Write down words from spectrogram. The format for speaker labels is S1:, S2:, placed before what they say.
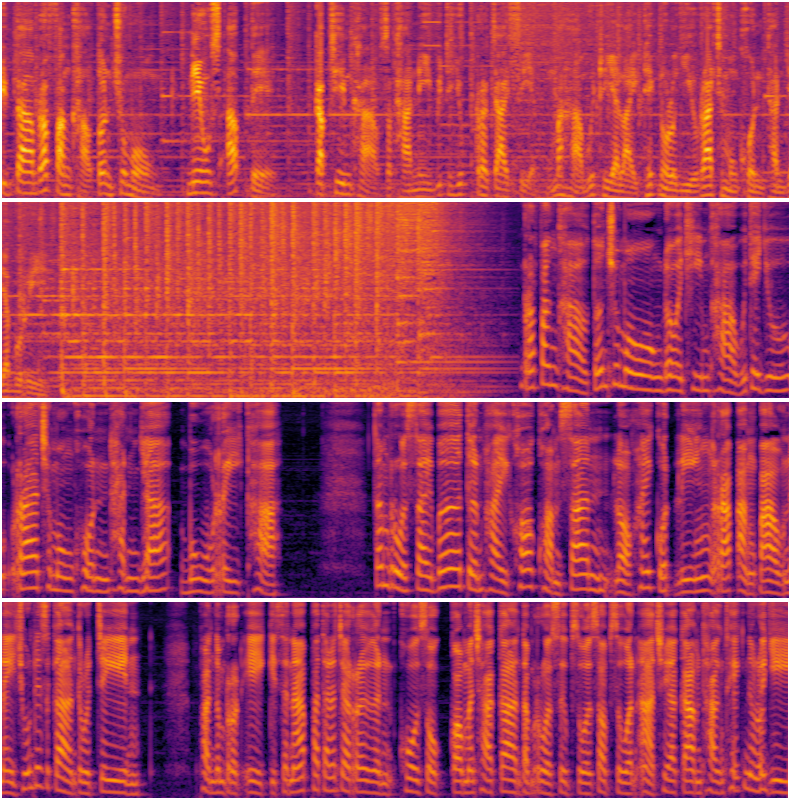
S1: ติดตามรับฟังข่าวต้นชั่วโมง News Update กับทีมข่าวสถานีวิทยุกระจายเสียงมมหาวิทยาลัยเทคโนโลยีราชมงคลธัญบุรี
S2: รับฟังข่าวต้นชั่วโมง โดยทีมข่าววิทยุราชมงคลธัญบุรีค่ะตำรวจไซเบอร์เตือนภัยข้อความสั้น หลอกให้กดลิงก์รับอ่างเปาในช่วงเทศกาลตรุษจีน พันตำรวจเอกกิษณะพัฒนาเจริญ โฆษกกองบัญชาการตำรวจสืบสวนสอบสวนอาชญากรรมทางเทคโนโลยี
